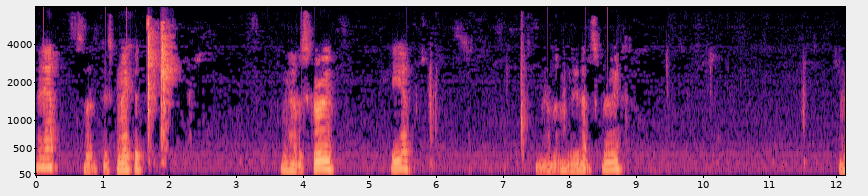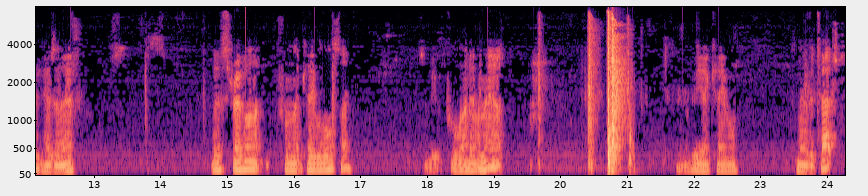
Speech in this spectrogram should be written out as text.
there. So that's disconnected. We have a screw here. Now undo that screw. It has an earth earth strap on it from that cable also. So we pull that one out. The video cable is now detached.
